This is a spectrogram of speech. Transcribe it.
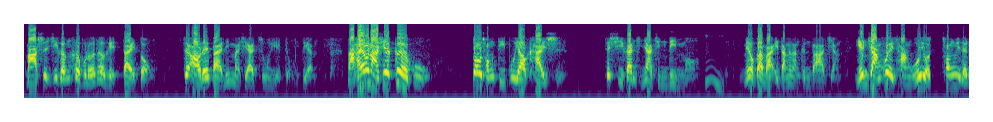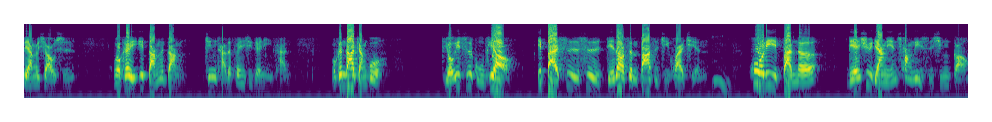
马士基跟赫普罗特给带动？这奥利百你买些要注意的重点。那还有哪些个股？都从底部要开始，这洗干净下精力哦。嗯，没有办法一档一档跟大家讲。演讲会场我有充裕的两个小时，我可以一档一档精彩的分析给你看。我跟大家讲过，有一只股票一百四十四跌到剩八十几块钱，获利反而连续两年创历史新高，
